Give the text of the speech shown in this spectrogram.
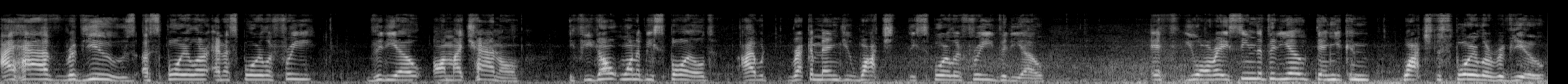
I have reviews, a spoiler and a spoiler-free video on my channel. If you don't want to be spoiled, I would recommend you watch the spoiler-free video. If you already seen the video, then you can watch the spoiler review.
